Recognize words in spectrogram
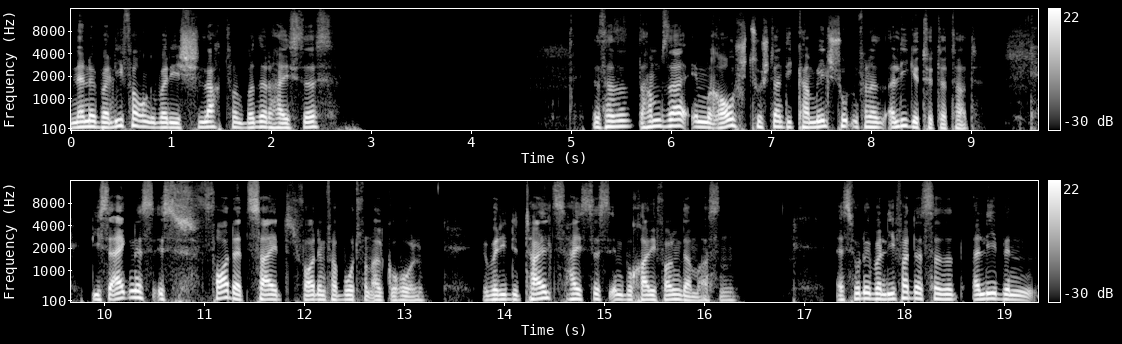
In einer Überlieferung über die Schlacht von Badr heißt es, dass Hamza im Rauschzustand die Kamelstuten von Ali getötet hat. Dieses Ereignis ist vor der Zeit vor dem Verbot von Alkohol. Über die Details heißt es im Bukhari folgendermaßen. Es wurde überliefert, dass Hazrat Ali bin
